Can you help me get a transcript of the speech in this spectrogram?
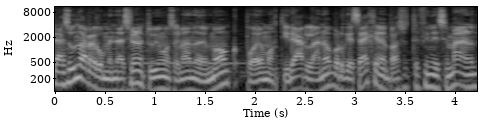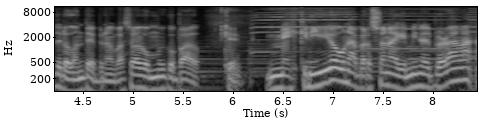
La segunda recomendación, estuvimos hablando de Monk, podemos tirarla, ¿no? Porque sabes que me pasó este fin de semana, no te lo conté, pero me pasó algo muy copado. ¿Qué? Me escribió una persona que mira el programa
